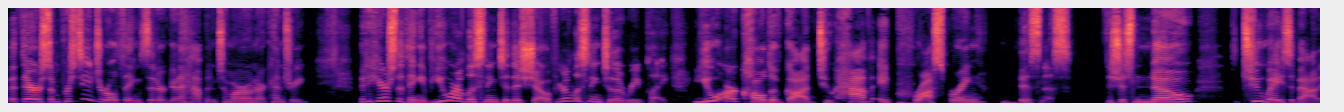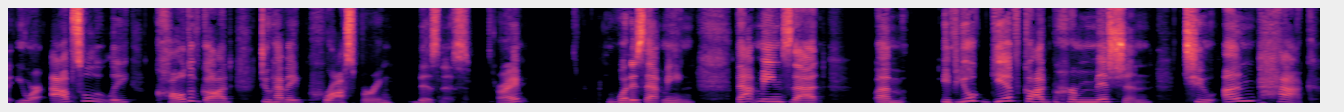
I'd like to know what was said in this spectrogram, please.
but there are some procedural things that are going to happen tomorrow in our country. But here's the thing if you are listening to this show if you're listening to the replay you are called of god to have a prospering business. There's just no two ways about it. You are absolutely called of god to have a prospering business all right what does that mean? That means that um, if you'll give God permission to unpack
